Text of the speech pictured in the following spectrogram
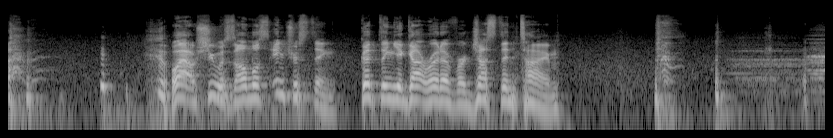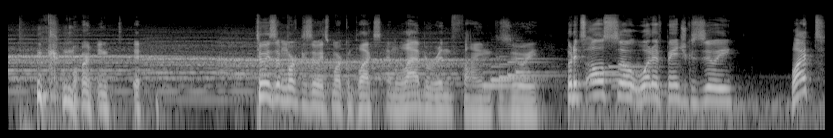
wow, she was almost interesting. Good thing you got rid of her just in time. Good morning, dude. Isn't more Kazooie, it's more complex and labyrinthine Kazooie. But it's also, what if Banjo Kazooie. What?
